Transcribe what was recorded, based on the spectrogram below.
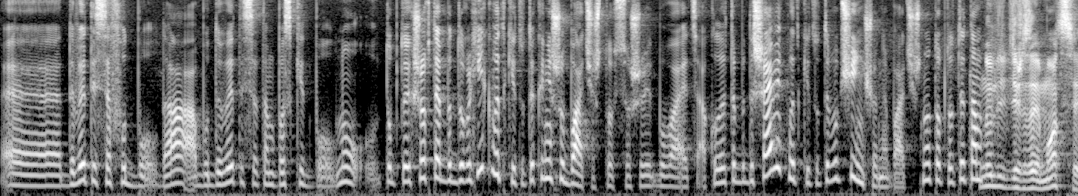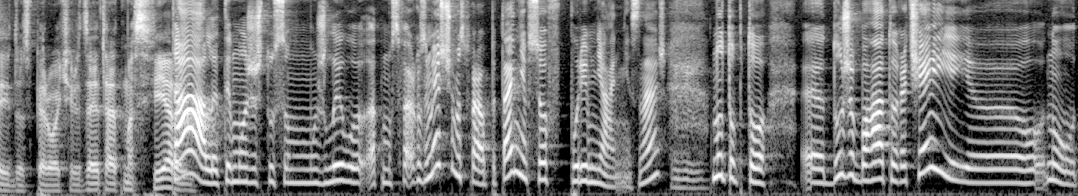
е, дивитися футбол, да, або дивитися там баскетбол. Ну, тобто, якщо в тебе дорогі квитки, то ти, звісно, бачиш то все, що відбувається. А коли в тебе дешеві квитки, то ти взагалі нічого не бачиш. Ну, тобто, ти там... Ну, люди ж за емоції йдуть в першу чергу, за це атмосферу. Так, але ти можеш ту саму можливу атмосферу. Розумієш, чому справа? Питання все в порівнянні, знаєш? Mm-hmm. Ну, тобто, е, дуже багато речей е, ну,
